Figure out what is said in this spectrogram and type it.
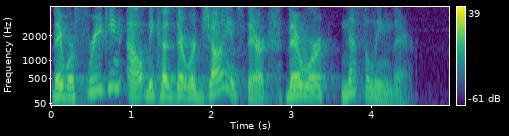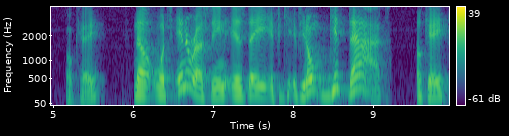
They were freaking out because there were giants there, there were Nephilim there. Okay? Now, what's interesting is they, if, if you don't get that, okay,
